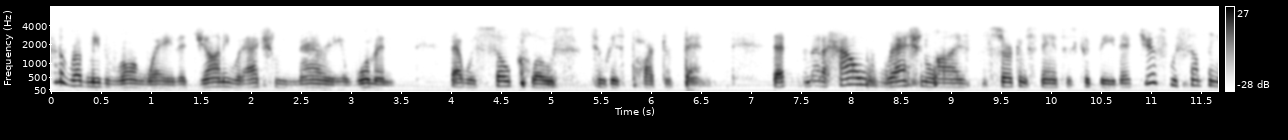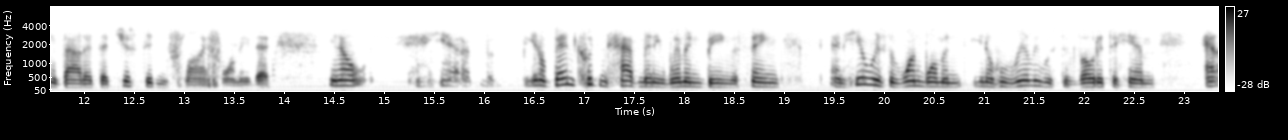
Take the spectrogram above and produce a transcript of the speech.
kind of rubbed me the wrong way that Johnny would actually marry a woman that was so close to his partner Ben. That no matter how rationalized the circumstances could be, there just was something about it that just didn't fly for me. That, you know, yeah, you know, Ben couldn't have many women being the thing, and here was the one woman, you know, who really was devoted to him, and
